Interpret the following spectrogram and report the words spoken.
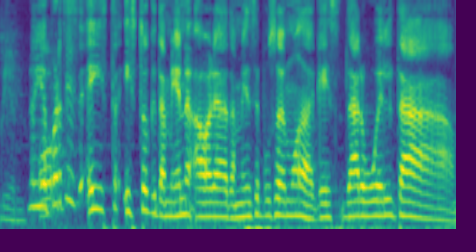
bien. No, y aparte es esto, esto que también ahora también se puso de moda, que es dar vuelta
